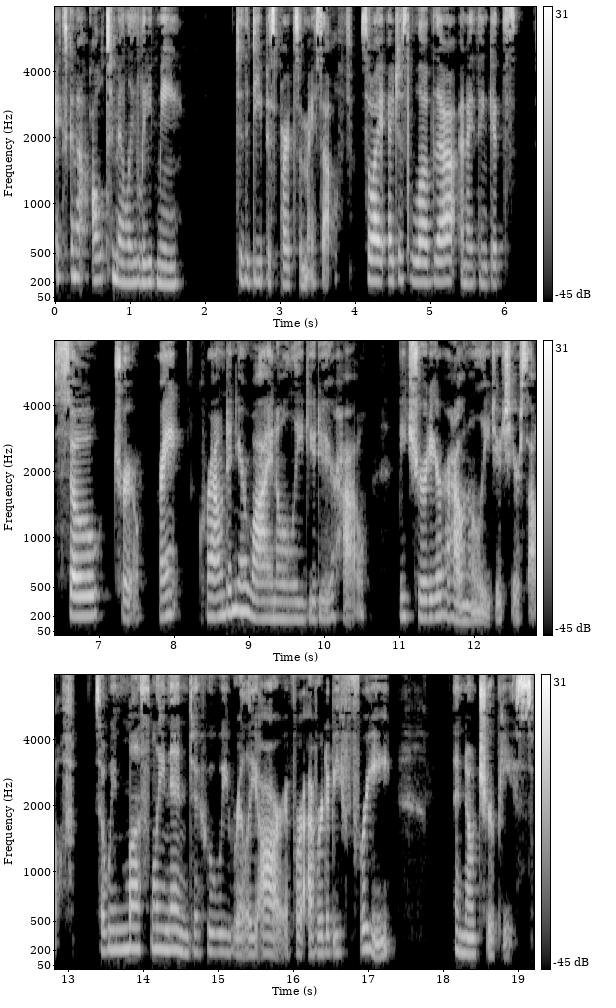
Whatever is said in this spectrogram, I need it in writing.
It's going to ultimately lead me to the deepest parts of myself. So I, I just love that. And I think it's so true, right? Ground in your why and it will lead you to your how. Be true to your how and it will lead you to yourself. So we must lean into who we really are if we're ever to be free and know true peace.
